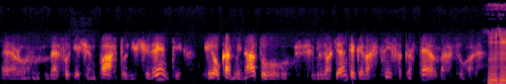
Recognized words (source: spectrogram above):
ero verso 10 e un quarto, 10 e 20, e ho camminato sulla gente che era stessa per terra. Mm-hmm.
